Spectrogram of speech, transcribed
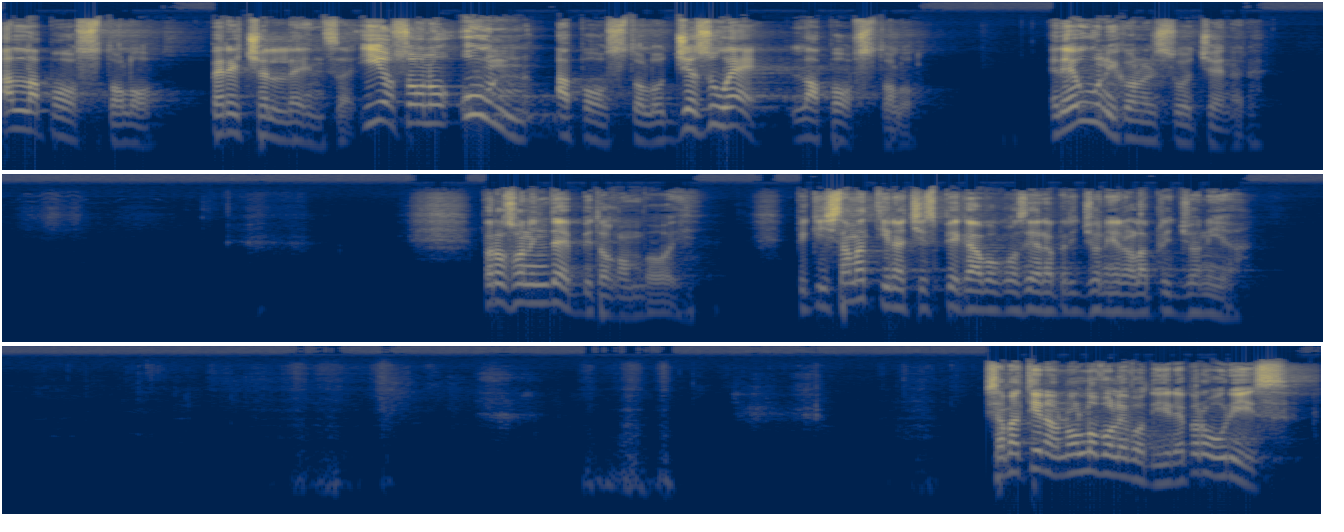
all'apostolo per eccellenza. Io sono un apostolo, Gesù è l'apostolo ed è unico nel suo genere. Però sono in debito con voi, perché stamattina ci spiegavo cos'era prigioniera la prigionia. Stamattina non lo volevo dire, però Uris.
